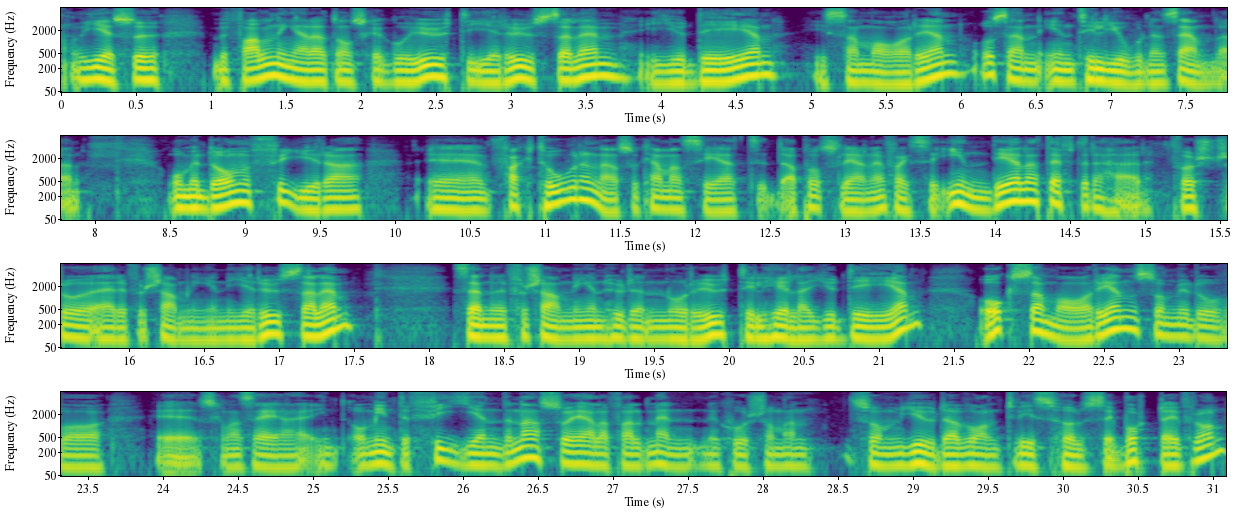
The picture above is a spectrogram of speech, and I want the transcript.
Och Jesu befallning är att de ska gå ut i Jerusalem, i Judeen, i Samarien och sen in till jordens ändar. Och med de fyra eh, faktorerna så kan man se att apostlagärningarna faktiskt är indelat efter det här. Först så är det församlingen i Jerusalem. Sen är det församlingen hur den når ut till hela Judeen och Samarien som ju då var, eh, ska man säga, om inte fienderna så i alla fall människor som, man, som judar vanligtvis höll sig borta ifrån.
